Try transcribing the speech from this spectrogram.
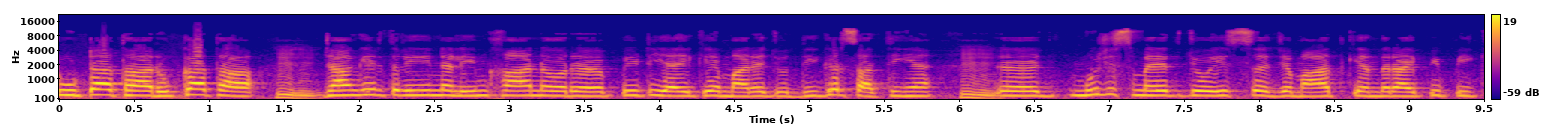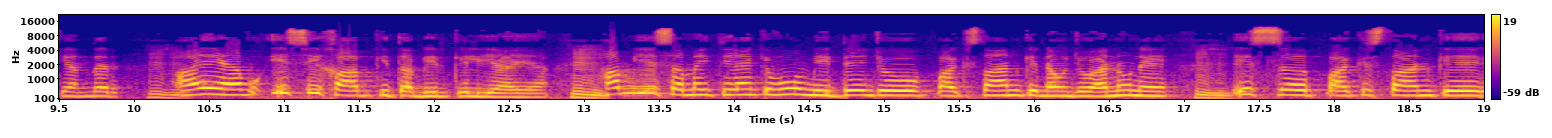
टूटा था रुका था जहांगीर तरीन अलीम खान और पीटीआई के हमारे जो दीगर साथी हैं मुझ समेत जो इस जमात के अंदर आईपीपी के अंदर आए हैं वो इसी ख्वाब की तबीर के लिए आए हैं। हम ये समझते हैं कि वो उम्मीदें जो पाकिस्तान के नौजवानों ने इस पाकिस्तान के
